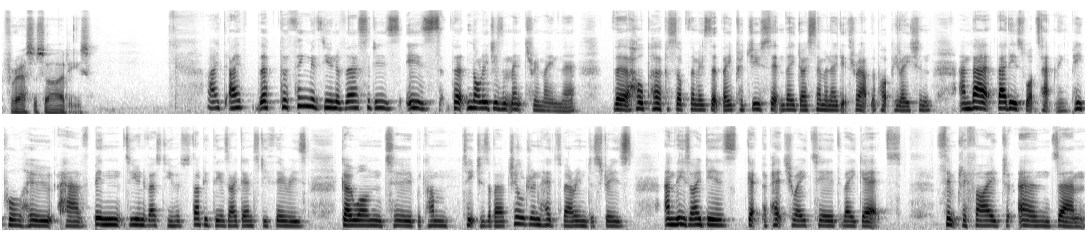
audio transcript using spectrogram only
for our societies? I, I, the, the thing with universities is that knowledge isn't meant to remain there. The whole purpose of them is that they produce it and they disseminate it throughout the population. And that, that is what's happening. People who have been to university, who have studied these identity theories, go on to become teachers of our children, heads of our industries. And these ideas get perpetuated, they get simplified and um,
